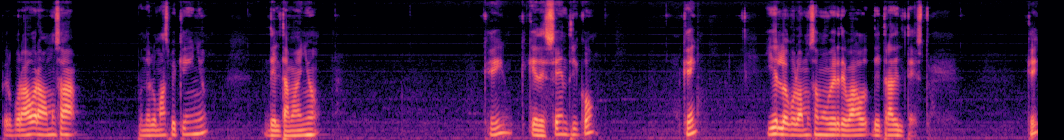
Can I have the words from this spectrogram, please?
Pero por ahora vamos a ponerlo más pequeño del tamaño que quede céntrico. ¿ok? Y el logo lo vamos a mover debajo, detrás del texto. ¿ok?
